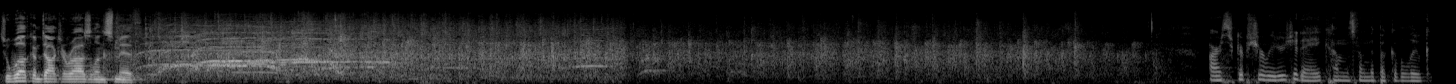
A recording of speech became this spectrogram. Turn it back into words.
So welcome Dr. Rosalind Smith. Our scripture reader today comes from the book of Luke.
